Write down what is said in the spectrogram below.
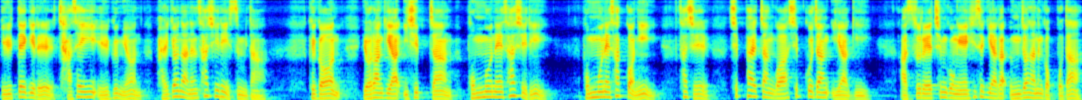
일대기를 자세히 읽으면 발견하는 사실이 있습니다. 그건 열왕기하 20장 본문의 사실이 본문의 사건이 사실 18장과 19장 이야기 아수르의 침공에 히스기야가 응전하는 것보다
